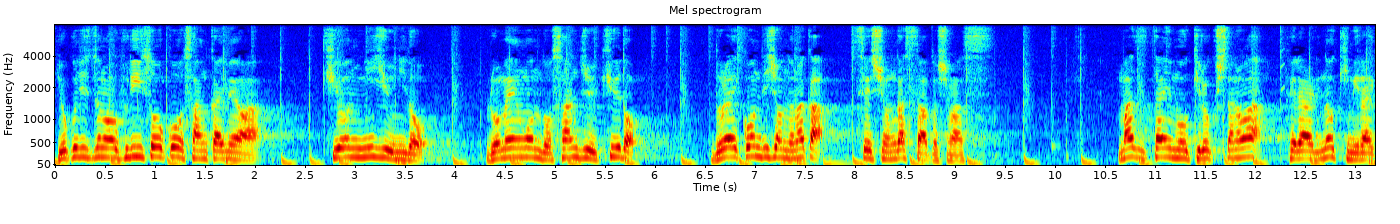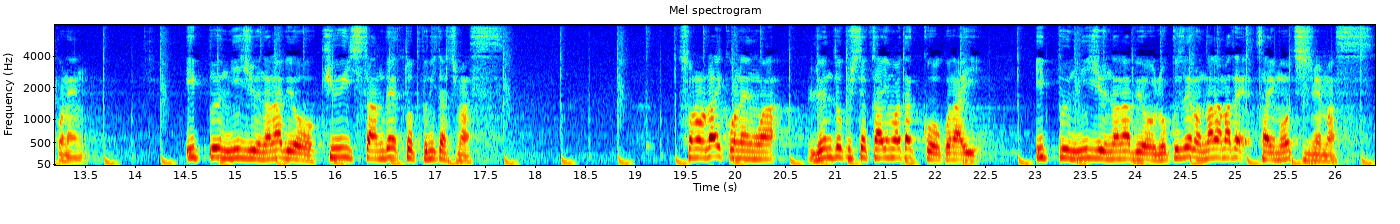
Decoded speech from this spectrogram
翌日のフリー走行3回目は気温22度路面温度39度ドライコンディションの中セッションがスタートします。まずタイムを記録したのはフェラーリのキミ・ライコネン。1分27秒913でトップに立ちます。そのライコネンは連続してタイムアタックを行い1分27秒607までタイムを縮めます。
